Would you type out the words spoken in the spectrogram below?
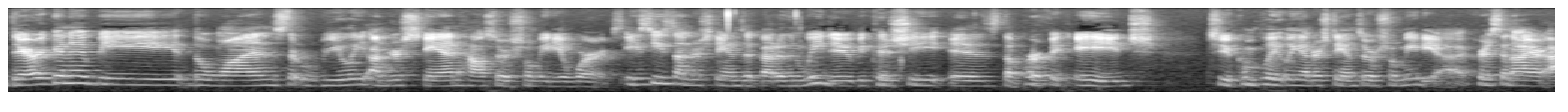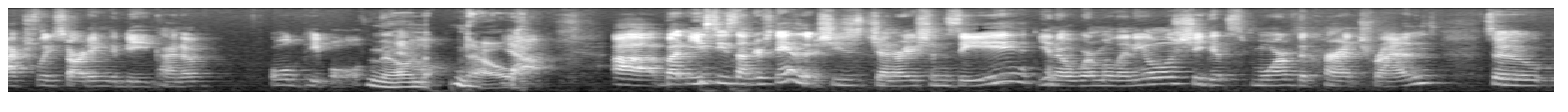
they're going to be the ones that really understand how social media works. ECS understands it better than we do because she is the perfect age to completely understand social media. Chris and I are actually starting to be kind of old people. No, now. no. Yeah. Uh, but ECS understands it. She's Generation Z. You know, we're millennials. She gets more of the current trends. So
